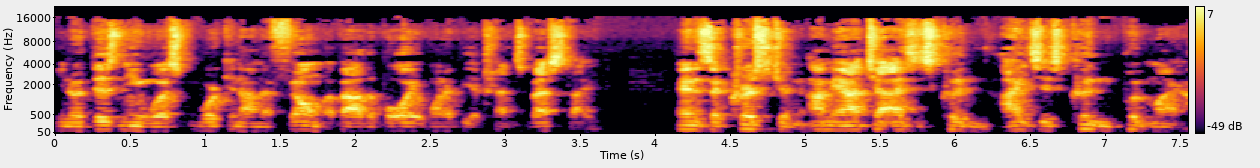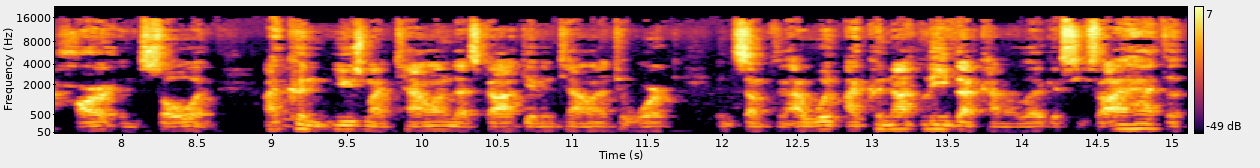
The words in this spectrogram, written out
you know, Disney was working on a film about a boy who want to be a transvestite. And as a Christian, I mean, I, I just couldn't, I just couldn't put my heart and soul and I mm-hmm. couldn't use my talent, that's God given talent to work in something. I would, I could not leave that kind of legacy. So I had to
